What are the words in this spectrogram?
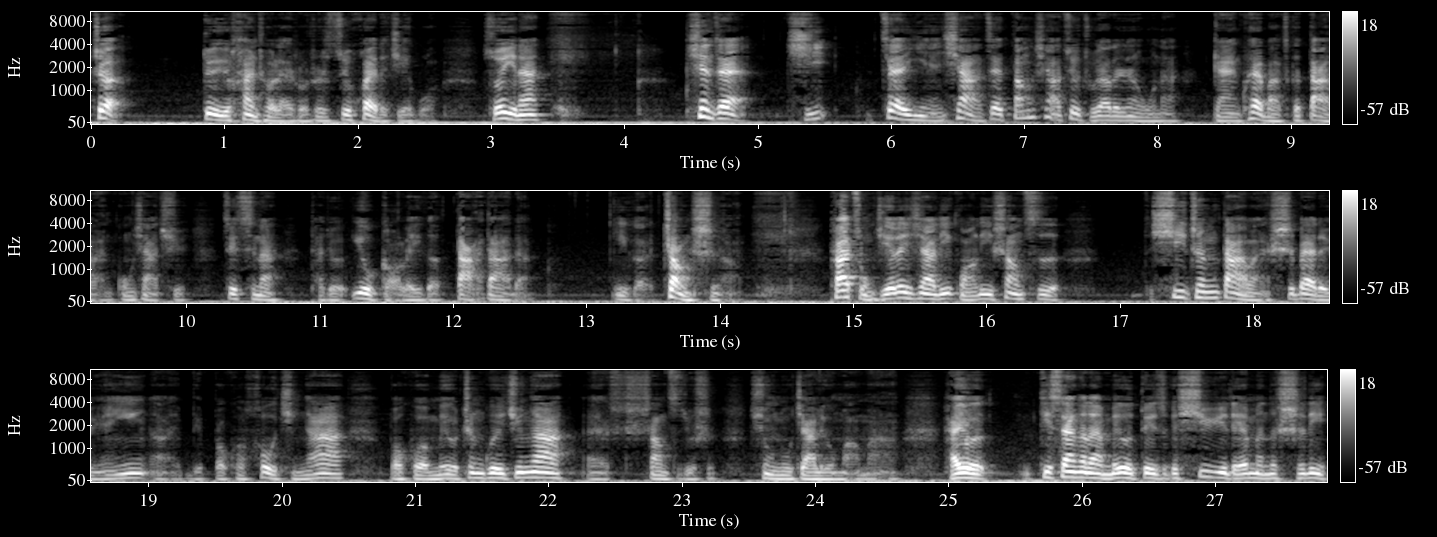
这对于汉朝来说这是最坏的结果。所以呢，现在其在眼下在当下最主要的任务呢，赶快把这个大宛攻下去。这次呢，他就又搞了一个大大的一个仗势啊。他总结了一下李广利上次西征大宛失败的原因啊，包括后勤啊，包括没有正规军啊，呃，上次就是匈奴加流氓嘛，还有。第三个呢，没有对这个西域联盟的实力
